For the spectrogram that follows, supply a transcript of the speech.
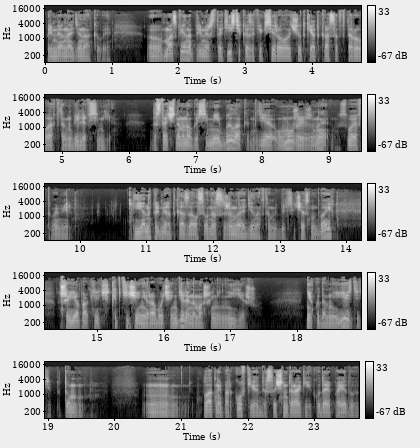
примерно одинаковые. В Москве, например, статистика зафиксировала четкий отказ от второго автомобиля в семье достаточно много семей было, где у мужа и жены свой автомобиль. И я, например, отказался. У нас с женой один автомобиль сейчас на двоих. Потому что я практически в течение рабочей недели на машине не езжу. Некуда мне ездить. И потом платные парковки достаточно дорогие. Куда я поеду?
